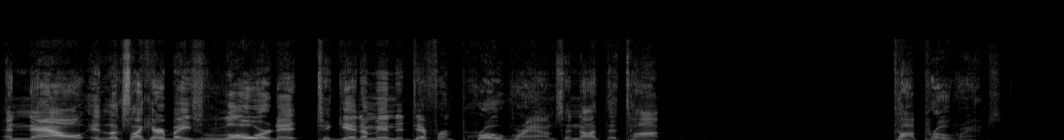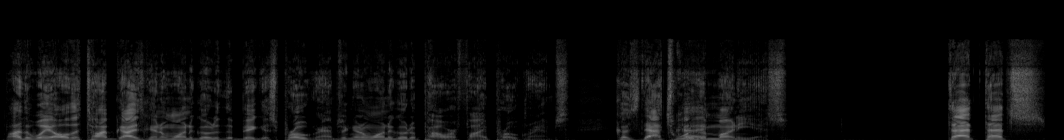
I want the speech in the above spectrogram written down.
and now it looks like everybody's lowered it to get them into different programs and not the top top programs. By the way, all the top guys are going to want to go to the biggest programs. They're going to want to go to Power 5 programs because that's where the money is. That that's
